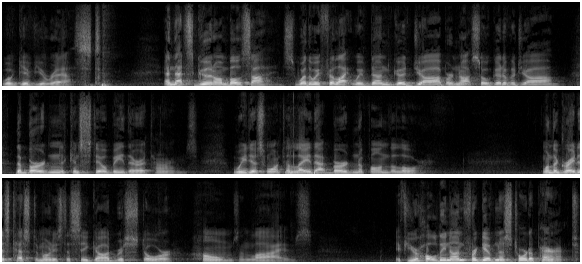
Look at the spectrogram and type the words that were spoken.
will give you rest. And that's good on both sides. Whether we feel like we've done good job or not so good of a job, the burden can still be there at times. We just want to lay that burden upon the Lord. One of the greatest testimonies to see God restore homes and lives. If you're holding unforgiveness toward a parent,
